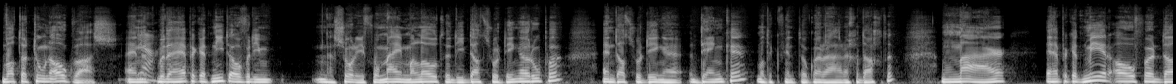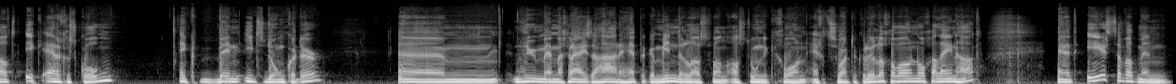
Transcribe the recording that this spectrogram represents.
Wat er toen ook was. En Ja. dan heb ik het niet over die, sorry voor mij, maloten die dat soort dingen roepen. En dat soort dingen denken. Want ik vind het ook een rare gedachte. Maar heb ik het meer over dat ik ergens kom. Ik ben iets donkerder. Ehm, nu met mijn grijze haren heb ik er minder last van... als toen ik gewoon echt zwarte krullen gewoon nog alleen had. En het eerste wat men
